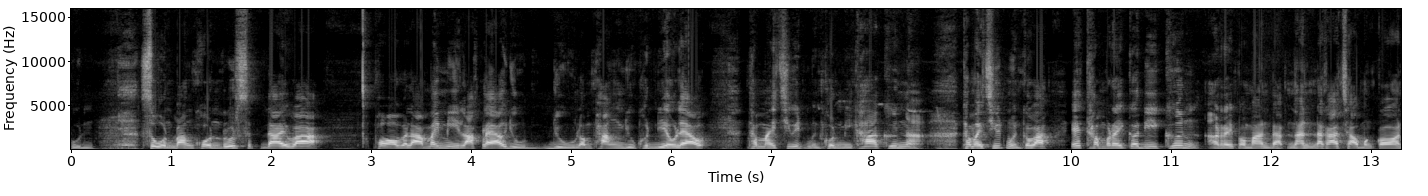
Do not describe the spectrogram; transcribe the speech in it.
คุณ ส่วนบางคนรู้สึกได้ว่า พอเวลาไม่มีรักแล้วอยู่อยู่ลำพังอยู่คนเดียวแล้วทำไมชีวิตเหมือนคนมีค่าขึ้นอะทำไมชีวิตเหมือนกับว่า เอ๊ะทำอะไรก็ดีขึ้นอะไรประมาณแบบนั้นนะคะ ชาวมังกร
